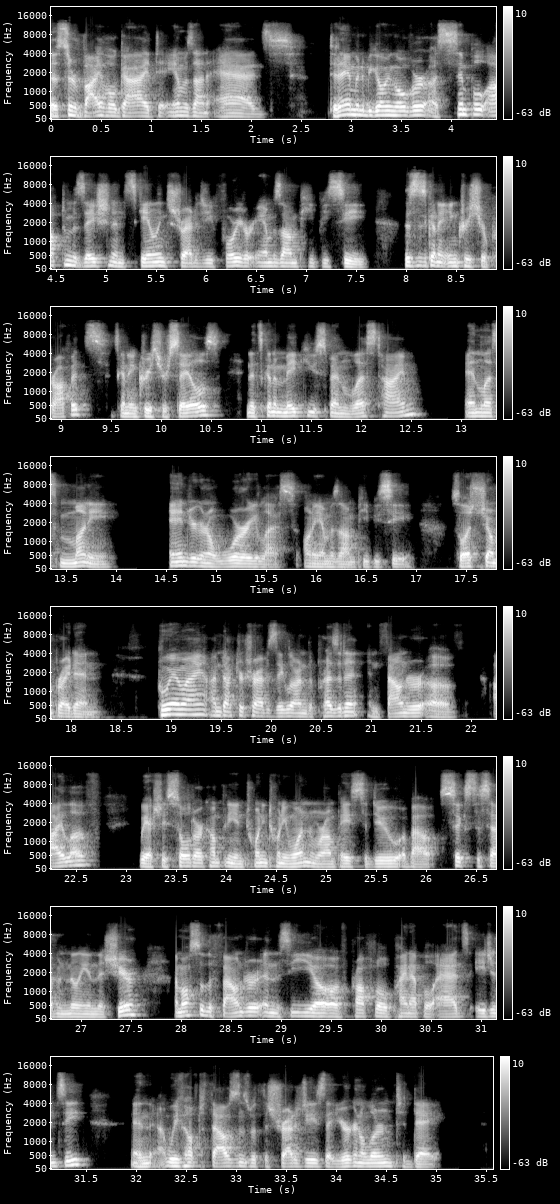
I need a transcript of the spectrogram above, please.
the survival guide to Amazon ads. Today, I'm going to be going over a simple optimization and scaling strategy for your Amazon PPC. This is going to increase your profits, it's going to increase your sales, and it's going to make you spend less time and less money, and you're going to worry less on Amazon PPC. So let's jump right in. Who am I? I'm Dr. Travis Zigler. I'm the president and founder of iLove. We actually sold our company in 2021 and we're on pace to do about six to seven million this year. I'm also the founder and the CEO of Profitable Pineapple Ads Agency. And we've helped thousands with the strategies that you're going to learn today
